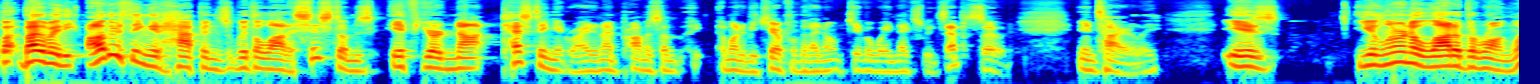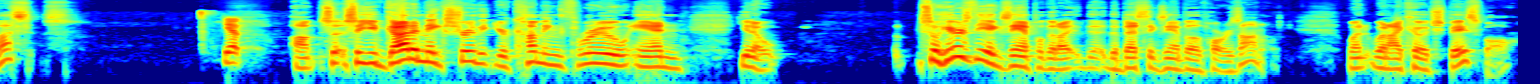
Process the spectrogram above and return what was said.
But by the way, the other thing that happens with a lot of systems, if you're not testing it right, and I promise I'm, I want to be careful that I don't give away next week's episode entirely, is you learn a lot of the wrong lessons. Yep. Um, so, so you've got to make sure that you're coming through, and you know. So here's the example that I, the, the best example of horizontally. When when I coached baseball,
